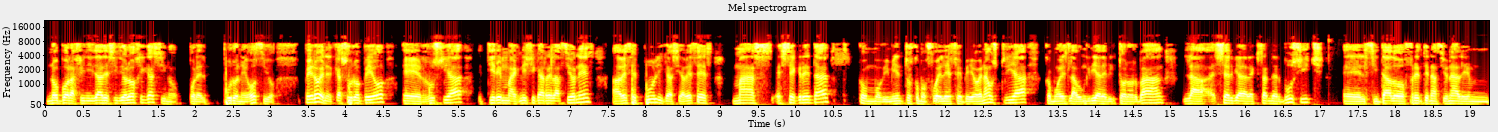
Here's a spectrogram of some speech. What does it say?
no por afinidades ideológicas, sino por el puro negocio. Pero en el caso europeo, eh, Rusia tiene magníficas relaciones, a veces públicas y a veces más secretas, con movimientos como fue el FPO en Austria, como es la Hungría de Víctor Orbán, la Serbia de Alexander Vucic, el citado Frente Nacional en,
